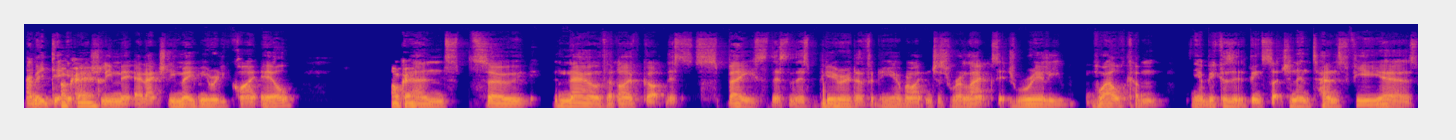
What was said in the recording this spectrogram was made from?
And it, did, okay. it actually, it actually made me really quite ill. Okay. And so now that I've got this space, this this period of you know where I can just relax, it's really welcome, you know, because it's been such an intense few years.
